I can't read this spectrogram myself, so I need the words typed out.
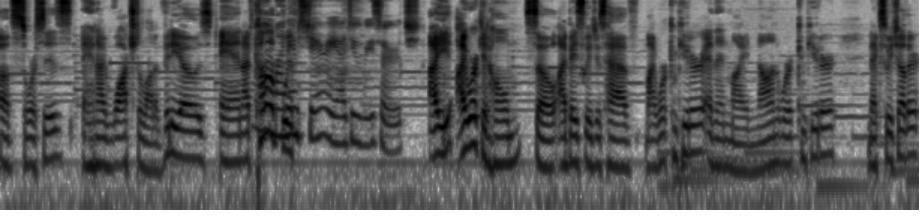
of sources and I watched a lot of videos and I've come oh, up my with name's Jerry. I do research. I I work at home, so I basically just have my work computer and then my non-work computer next to each other,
